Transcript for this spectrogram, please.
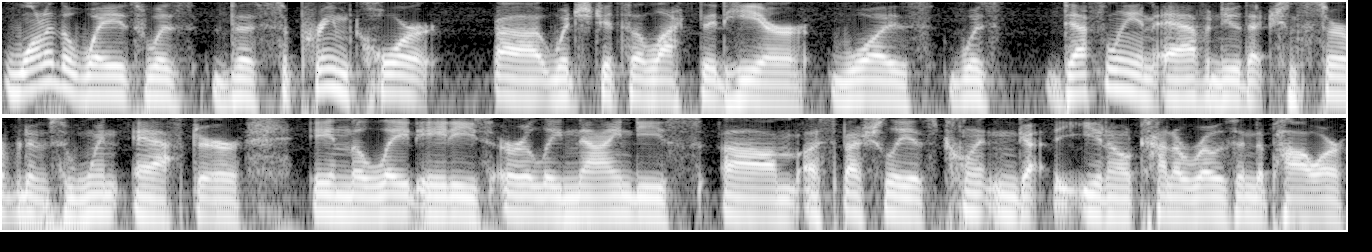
one of the ways was the Supreme Court uh, which gets elected here was was definitely an avenue that conservatives went after in the late 80s early 90s um, especially as clinton got, you know kind of rose into power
